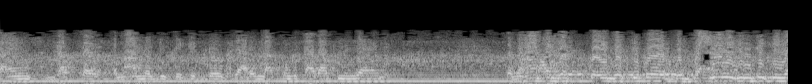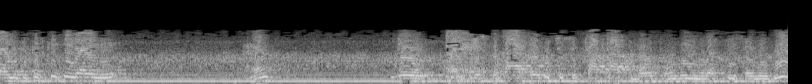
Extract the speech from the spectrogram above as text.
Science doctor तमाम एजुकेटेड लोग हज़ारों लाखों की तादाद मिल जाएँगे। तो वहाँ पर जब कोई व्यक्ति को विद्यालयों में गिनती की जाएगी तो किसकी की जाएगी? है? जो इस प्रकार से उच्च शिक्षा प्राप्त बहुत होंगे यूनिवर्सिटी से भी, भी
